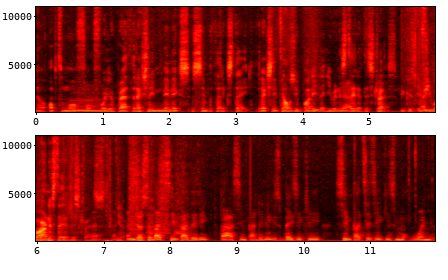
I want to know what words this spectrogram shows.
you know, optimal for, for Mm. your breath, it actually mimics a sympathetic state. It actually tells your body that you're in a Yeah. state of distress. Because if And- you are in a state of distress, Yeah. you know, And just about sympathetic, parasympathetic is basically sympathetic is when you,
